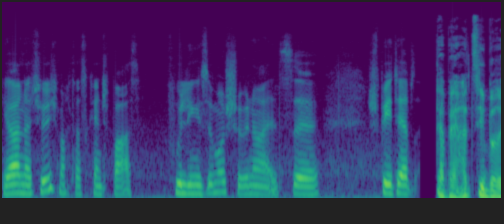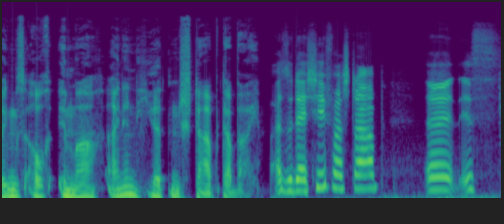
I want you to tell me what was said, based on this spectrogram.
ja, natürlich macht das keinen Spaß. Frühling ist immer schöner als äh, später. Dabei hat sie übrigens auch immer einen Hirtenstab dabei. Also der Schäferstab äh, ist,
